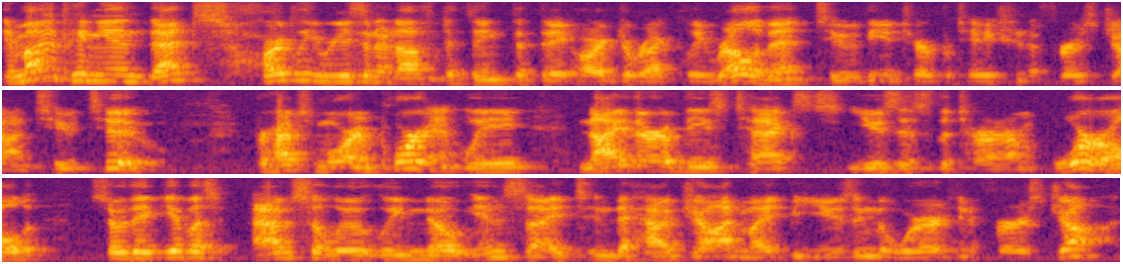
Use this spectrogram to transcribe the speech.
in my opinion, that's hardly reason enough to think that they are directly relevant to the interpretation of 1 John 2 2. Perhaps more importantly, neither of these texts uses the term world, so they give us absolutely no insight into how John might be using the word in 1 John.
